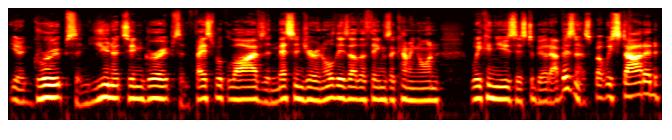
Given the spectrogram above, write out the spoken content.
you know, groups and units in groups and Facebook Lives and Messenger and all these other things are coming on, we can use this to build our business. But we started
